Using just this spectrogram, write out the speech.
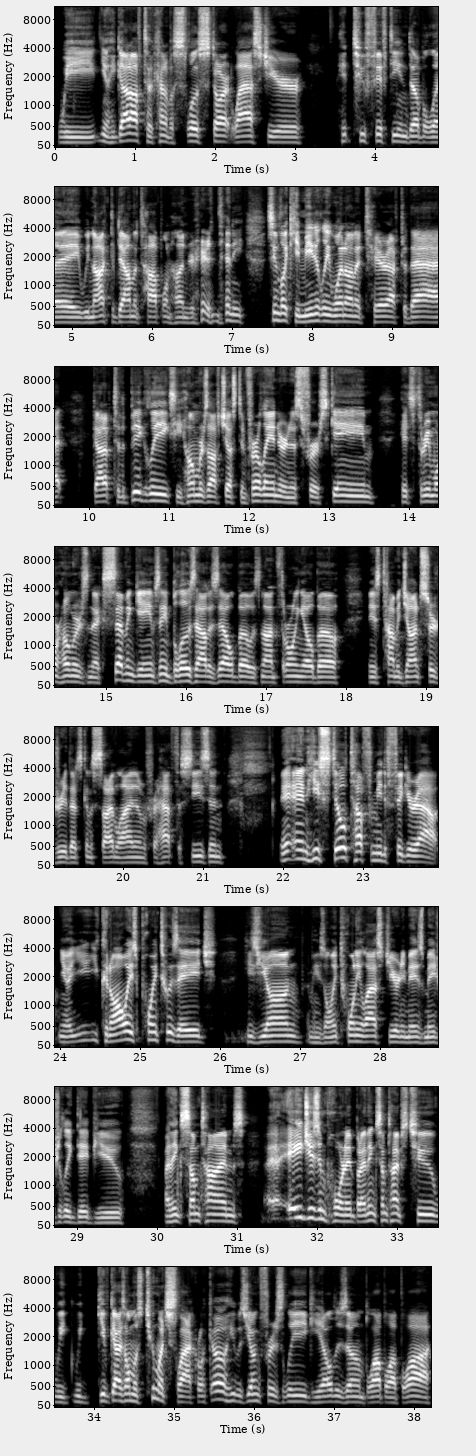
We, you know, he got off to kind of a slow start last year hit 250 in double A. We knocked him down the top 100. then he seemed like he immediately went on a tear after that. Got up to the big leagues. He homers off Justin Verlander in his first game, hits three more homers in the next seven games. Then he blows out his elbow, his non throwing elbow, and his Tommy John surgery that's going to sideline him for half the season. And, and, he's still tough for me to figure out. You know, you, you can always point to his age. He's young. I mean, he's only 20 last year and he made his major league debut. I think sometimes age is important, but I think sometimes too we we give guys almost too much slack. We're like, oh, he was young for his league, he held his own, blah blah blah,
